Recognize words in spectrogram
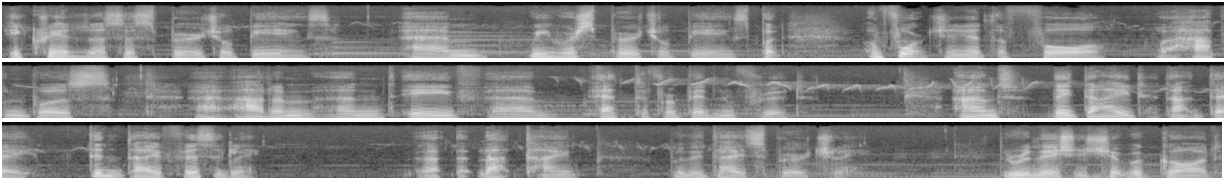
He created us as spiritual beings. Um, we were spiritual beings, but unfortunately at the fall, what happened was uh, Adam and Eve um, ate the forbidden fruit, and they died that day. Didn't die physically at, at that time, but they died spiritually. The relationship with God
